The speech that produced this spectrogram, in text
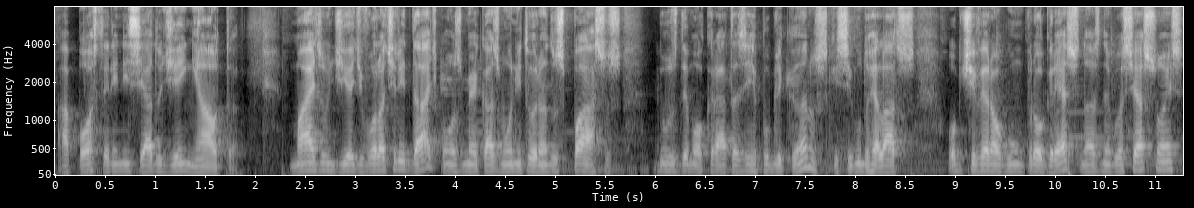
após ter iniciado o dia em alta. Mais um dia de volatilidade, com os mercados monitorando os passos dos democratas e republicanos, que, segundo relatos, obtiveram algum progresso nas negociações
